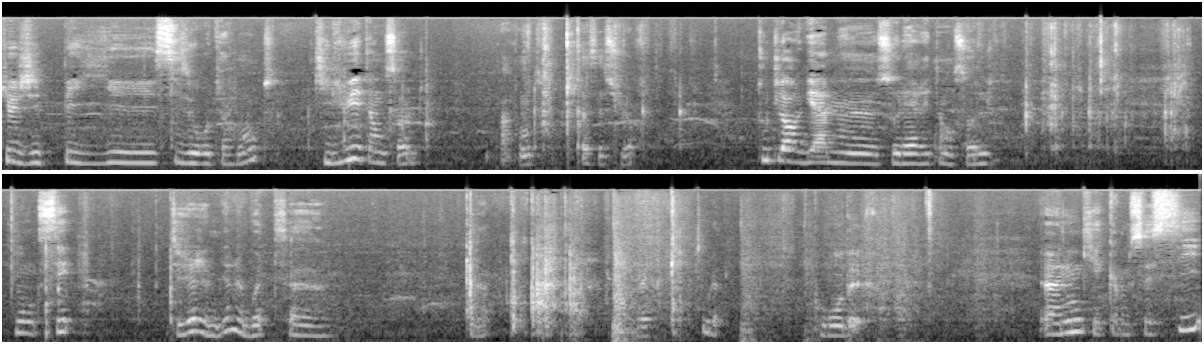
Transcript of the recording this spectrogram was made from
que j'ai payé 6,40€, qui lui est en solde, par contre, ça c'est sûr. Toute leur gamme euh, solaire est en solde. Donc c'est... Déjà j'aime bien la boîte, ça, Oula, courant d'air. donc qui est comme ceci,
